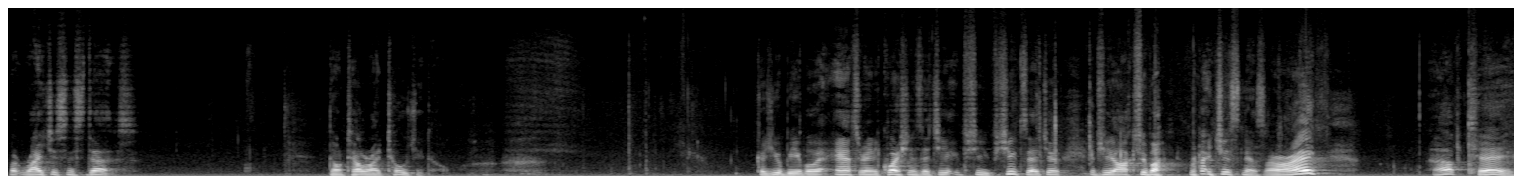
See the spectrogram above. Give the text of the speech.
what righteousness does. Don't tell her I told you, though. Because you'll be able to answer any questions that she, she shoots at you if she asks you about righteousness, all right? Okay.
